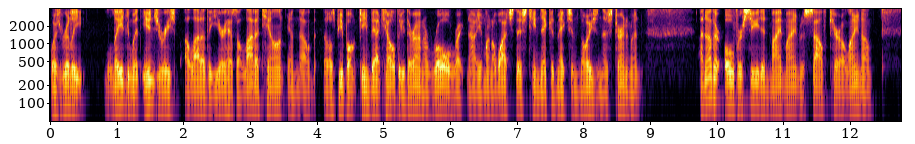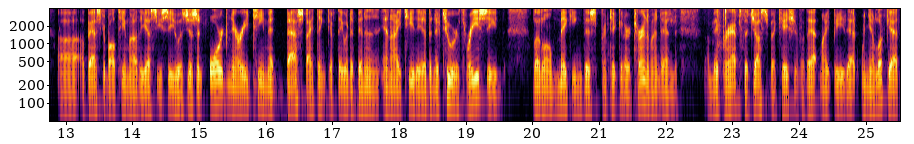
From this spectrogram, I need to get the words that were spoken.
was really laden with injuries a lot of the year, has a lot of talent, and those people came back healthy. They're on a roll right now. You want to watch this team, they could make some noise in this tournament. Another overseed in my mind was South Carolina uh, a basketball team out of the SEC who was just an ordinary team at best. I think if they would have been in an NIT, they'd have been a two or three seed, let alone making this particular tournament. And I mean, perhaps the justification for that might be that when you look at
